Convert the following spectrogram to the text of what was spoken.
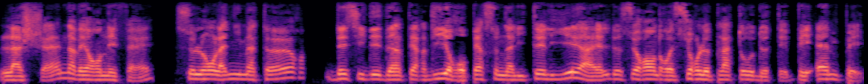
la chaîne avait en effet, selon l'animateur, décidé d'interdire aux personnalités liées à elle de se rendre sur le plateau de TPMP.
